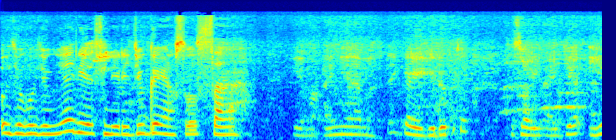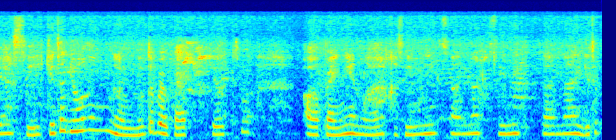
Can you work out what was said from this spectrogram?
Ujung-ujungnya dia sendiri juga yang susah. Ya makanya. Maksudnya kayak hidup tuh sesuaiin aja. Iya sih kita juga nggak menutup ya Pep. Kita tuh uh, pengen lah ke sini ke sana ke sini ke sana gitu.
